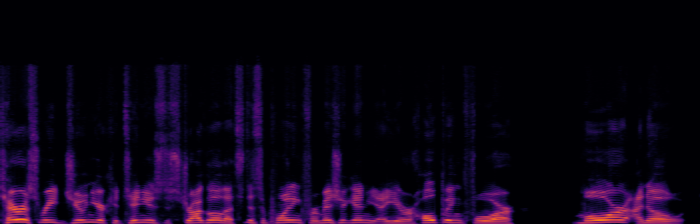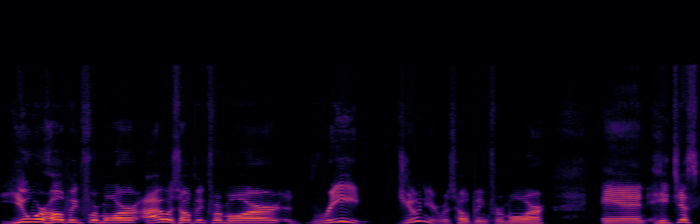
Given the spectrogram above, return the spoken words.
Tarris Reed Jr. continues to struggle. That's disappointing for Michigan. You're hoping for more. I know you were hoping for more. I was hoping for more. Reed Jr. was hoping for more and he just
